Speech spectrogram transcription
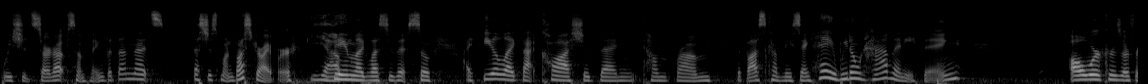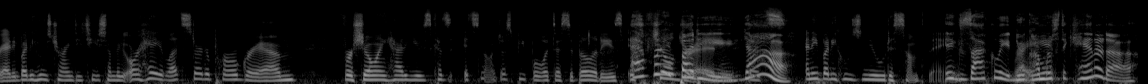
we should start up something. But then that's that's just one bus driver Yep. being like, let's do this. So I feel like that cost should then come from the bus company saying, hey, we don't have anything. All workers are free. Anybody who's trying to teach somebody, or hey, let's start a program for showing how to use because it's not just people with disabilities; it's Everybody, children. yeah. It's anybody who's new to something. Exactly. Right? Newcomers to Canada.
